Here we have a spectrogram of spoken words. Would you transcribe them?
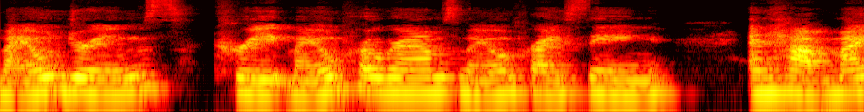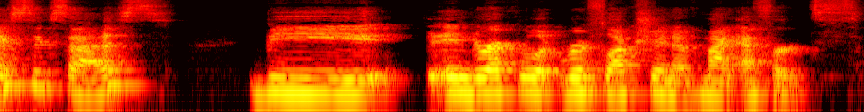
my own dreams, create my own programs, my own pricing, and have my success be in direct re- reflection of my efforts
